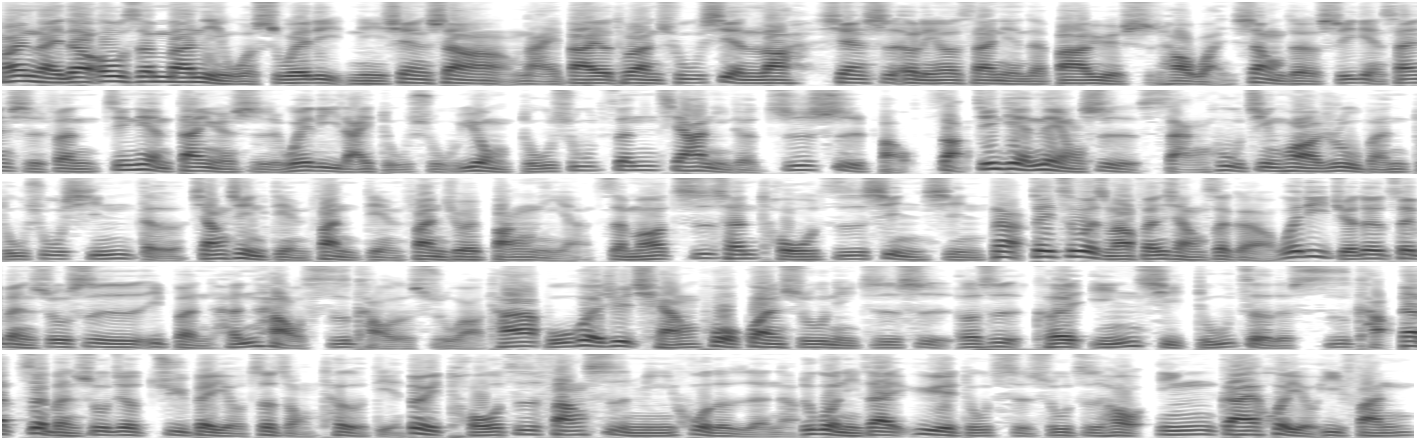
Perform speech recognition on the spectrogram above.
欢迎来到欧森 Money，我是威利。你线上奶爸又突然出现啦！现在是二零二三年的八月十号晚上的十一点三十分。今天的单元是威利来读书，用读书增加你的知识宝藏。今天的内容是散户进化入门读书心得，相信典范，典范就会帮你啊，怎么支撑投资信心？那这次为什么要分享这个？威利觉得这本书是一本很好思考的书啊，它不会去强迫灌输你知识，而是可以引起读者的思考。那这本书就具备有这种。特点，对投资方式迷惑的人啊，如果你在阅读此书之后，应该会有一番。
